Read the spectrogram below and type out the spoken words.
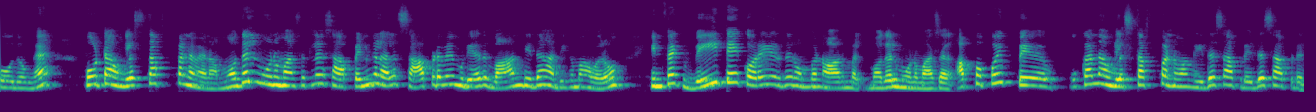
போதுங்க. போட்டு அவங்கள ஸ்டஃப் பண்ண வேணாம். முதல் மூணு மாசத்துல சா பெண்களால் சாப்பிடவே முடியாது. வாந்தி தான் அதிகமாக வரும். இன்ஃபேக்ட் வெயிட்டே குறையிறது ரொம்ப நார்மல் முதல் மூணு மாசம். அப்போ போய் உட்காந்து அவங்கள ஸ்டஃப் பண்ணுவாங்க. இதை சாப்பிடு இதை சாப்பிடு.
